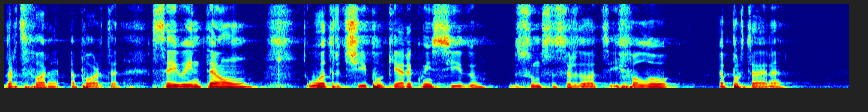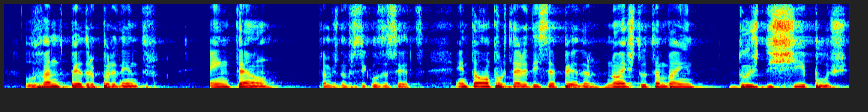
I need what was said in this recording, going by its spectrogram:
da parte de fora, a porta. Saiu então o outro discípulo que era conhecido do sumo sacerdote e falou a porteira, levando Pedro para dentro. Então, estamos no versículo 17. Então a porteira disse a Pedro: Não és tu também dos discípulos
